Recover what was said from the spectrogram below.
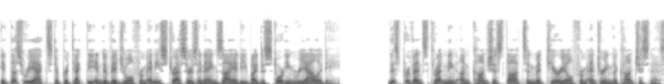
It thus reacts to protect the individual from any stressors and anxiety by distorting reality. This prevents threatening unconscious thoughts and material from entering the consciousness.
